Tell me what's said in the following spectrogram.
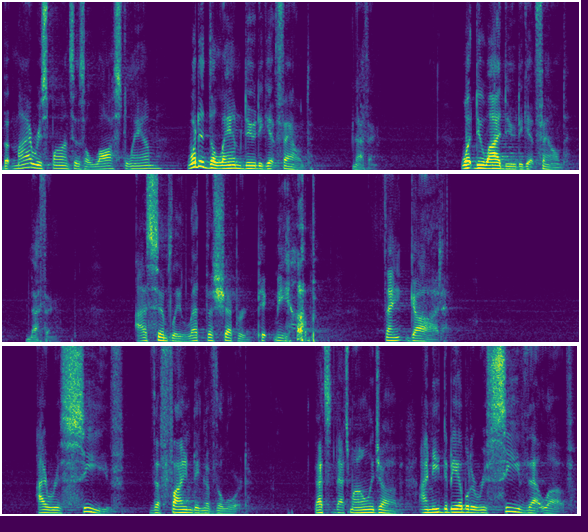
But my response is a lost lamb what did the lamb do to get found? Nothing. What do I do to get found? Nothing. I simply let the shepherd pick me up. Thank God. I receive the finding of the Lord. That's, that's my only job. I need to be able to receive that love.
